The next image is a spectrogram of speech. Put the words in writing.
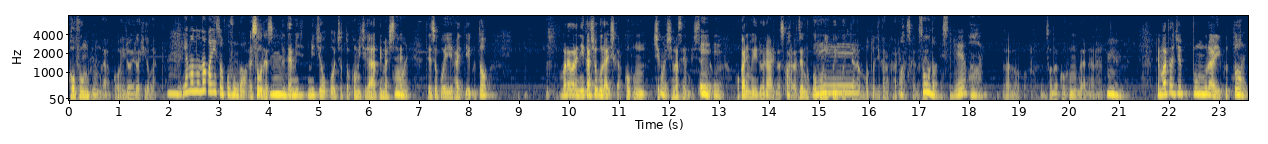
古墳群がこういろいろ広がって、うん、山の中にその古墳が。そうです、うん、で道をこうちょっと小道がありましてね、はい、でそこへ入っていくと我々2か所ぐらいしか古墳チェックしませんでしたけど、はい。ええ、他にもいろいろありますから全部古墳行く行く行ったらもっと時間かかりますけど。ねそうなんですね。はい。あのそんな古墳が並んで、うん、でまた10分ぐらい行くと、はい、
